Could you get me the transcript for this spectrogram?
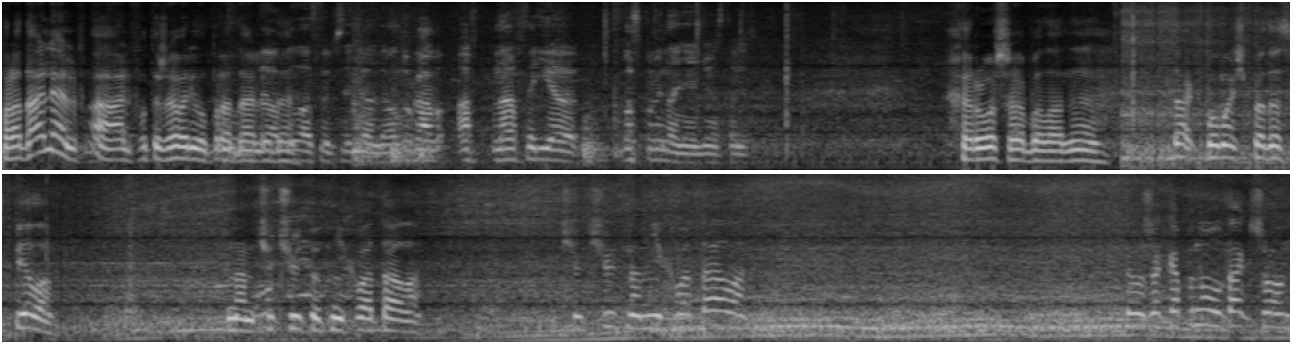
Продали Альф? А, Альфу ты же говорил, продали, да, да. была 159 Он только на авторе воспоминания не остались. Хорошая была, да. Так, помощь подоспела. Нам чуть-чуть тут не хватало. Чуть-чуть нам не хватало. Ты уже копнул так, что он...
